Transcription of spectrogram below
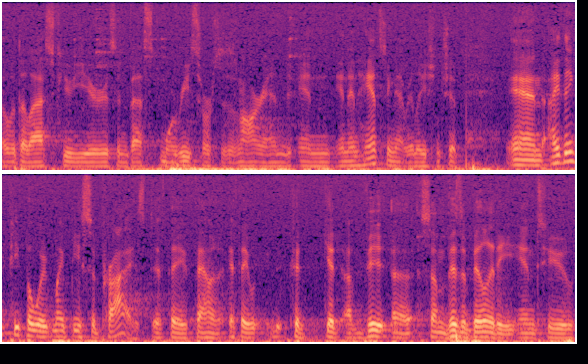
over the last few years invest more resources on our end in, in enhancing that relationship. And I think people would, might be surprised if they found if they could get vi- uh, some visibility into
